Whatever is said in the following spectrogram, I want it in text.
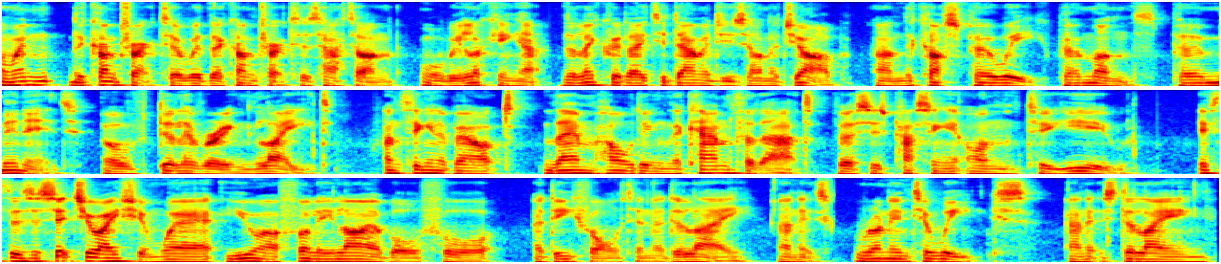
And when the contractor with their contractor's hat on will be looking at the liquidated damages on a job and the cost per week, per month, per minute of delivering late, and thinking about them holding the can for that versus passing it on to you. If there's a situation where you are fully liable for a default and a delay and it's run into weeks and it's delaying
